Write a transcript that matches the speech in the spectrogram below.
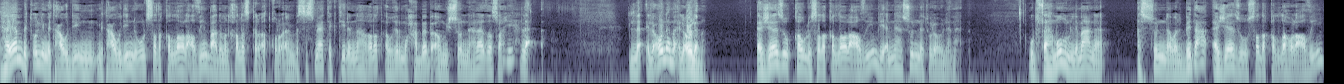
هيام بتقول لي متعودين متعودين نقول صدق الله العظيم بعد ما نخلص قراءة قرآن بس سمعت كتير إنها غلط أو غير محببة أو مش سنة. هل هذا صحيح؟ لا. لا العلماء العلماء أجازوا قول صدق الله العظيم لأنها سنة العلماء. وبفهمهم لمعنى السنة والبدعة أجازوا صدق الله العظيم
